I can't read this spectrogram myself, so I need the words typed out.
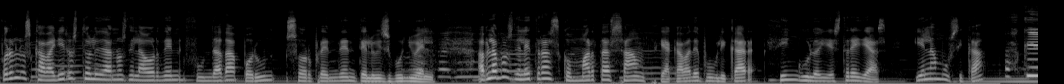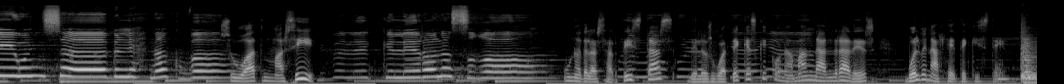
fueron los caballeros toledanos de la Orden fundada por un sorprendente Luis Buñuel. Hablamos de letras con Marta Sanz, que acaba de publicar Cíngulo y Estrellas, y en la música. Suat Masí, uno de los artistas de los guateques que con Amanda Andrades vuelven a CTXT.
